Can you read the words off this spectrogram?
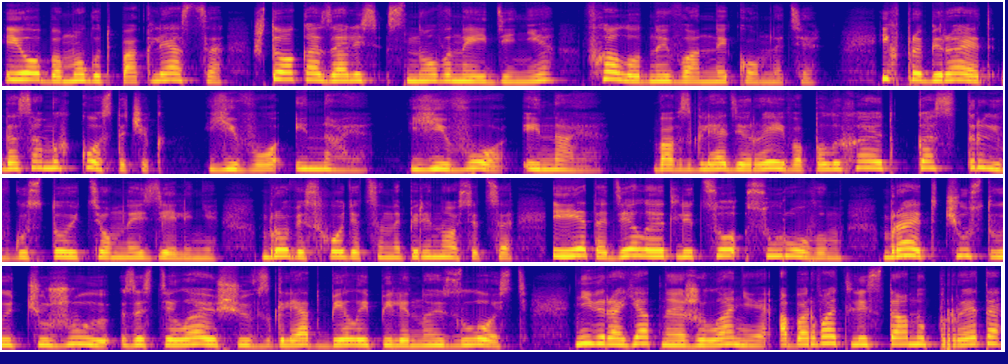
и оба могут поклясться, что оказались снова наедине в холодной ванной комнате. Их пробирает до самых косточек. Его иная. Его иная. Во взгляде Рейва полыхают костры в густой темной зелени, брови сходятся на переносице, и это делает лицо суровым. Брайт чувствует чужую, застилающую взгляд белой пеленой злость, невероятное желание оборвать Листану Прета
